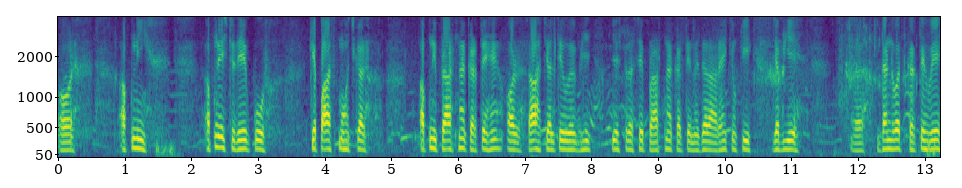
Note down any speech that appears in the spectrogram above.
और अपनी, अपने इष्ट देव को, के पास पहुंचकर अपनी प्रार्थना करते हैं और राह चलते हुए भी ये इस तरह से प्रार्थना करते नज़र आ रहे हैं क्योंकि जब ये दंडवत करते हुए,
